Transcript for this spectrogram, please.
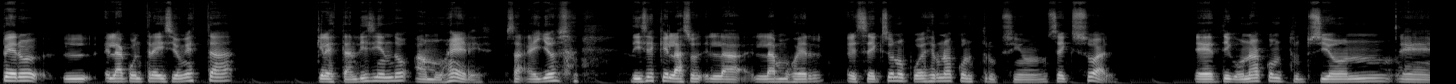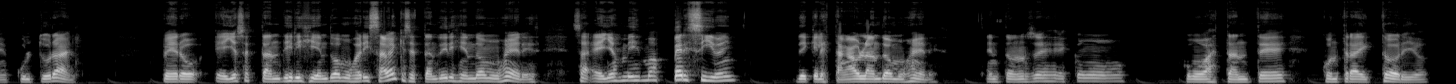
Pero la contradicción está que le están diciendo a mujeres. O sea, ellos dicen que la, la, mujer, el sexo no puede ser una construcción sexual. Digo, una construcción eh, cultural. Pero ellos se están dirigiendo a mujeres y saben que se están dirigiendo a mujeres. O sea, ellos mismos perciben de que le están hablando a mujeres. Entonces es como, como bastante contradictorio.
